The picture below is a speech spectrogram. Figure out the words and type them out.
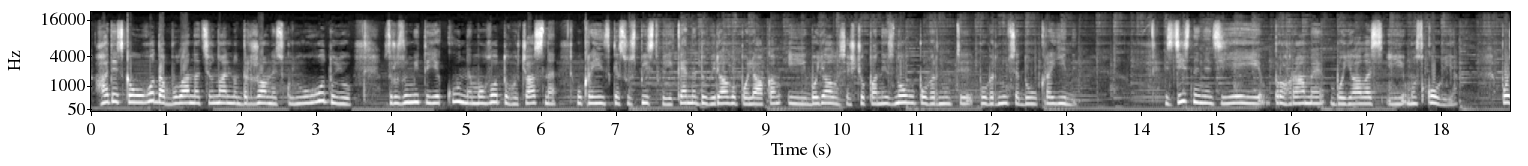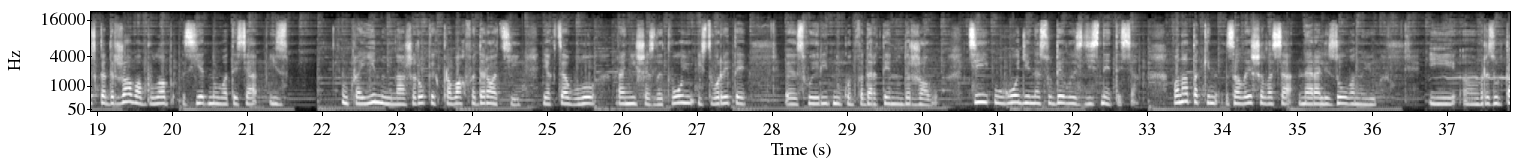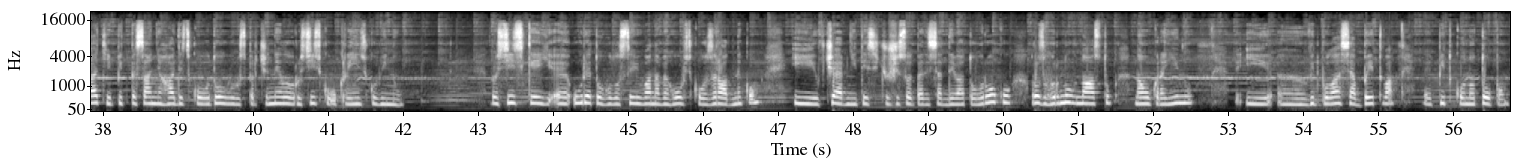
Гадяцька угода була національно-державницькою угодою, зрозуміти яку не могло тогочасне українське суспільство, яке не довіряло полякам і боялося, що пани знову повернуться, до України. Здійснення цієї програми боялась і Московія. Польська держава була б з'єднуватися із Україною на широких правах федерації, як це було раніше з Литвою, і створити своєрідну конфедеративну державу. Цій угоді не судилось здійснитися. Вона так і залишилася нереалізованою, і е, в результаті підписання Гадяцького договору спричинило російсько-українську війну. Російський е, уряд оголосив Івана Виговського зрадником і в червні 1659 року розгорнув наступ на Україну і е, відбулася битва е, під Конотопом.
